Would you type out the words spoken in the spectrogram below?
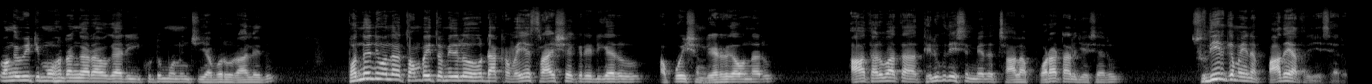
వంగవీటి మోహన్ రంగారావు గారి కుటుంబం నుంచి ఎవరూ రాలేదు. పంతొమ్మిది వందల తొంభై తొమ్మిదిలో డాక్టర్ వైఎస్ రాజశేఖర రెడ్డి గారు అపోజిషన్ లీడర్గా ఉన్నారు. ఆ తర్వాత తెలుగుదేశం మీద చాలా పోరాటాలు చేశారు. సుదీర్ఘమైన పాదయాత్ర చేశారు.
